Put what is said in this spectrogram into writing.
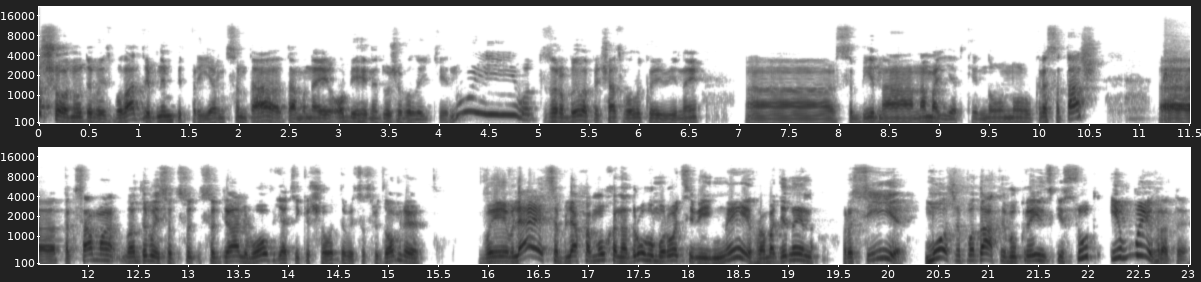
а що, ну дивись, була дрібним підприємцем, та, там у неї обіги не дуже великі. Ну і от заробила під час Великої війни собі на, на маєтки. Ну, ну, красота ж. Е, так само, дивись, суддя Львов, я тільки що от дивись, усвідомлюю. Виявляється, бляха-муха на другому році війни громадянин Росії може подати в український суд і виграти.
